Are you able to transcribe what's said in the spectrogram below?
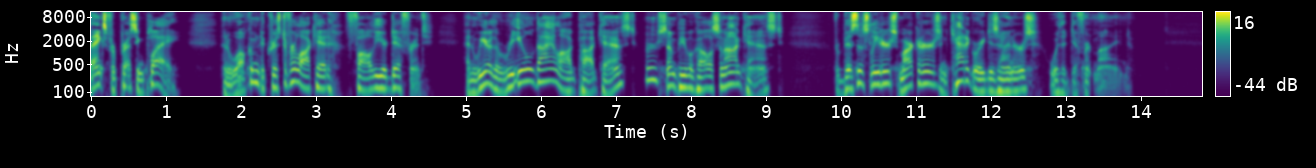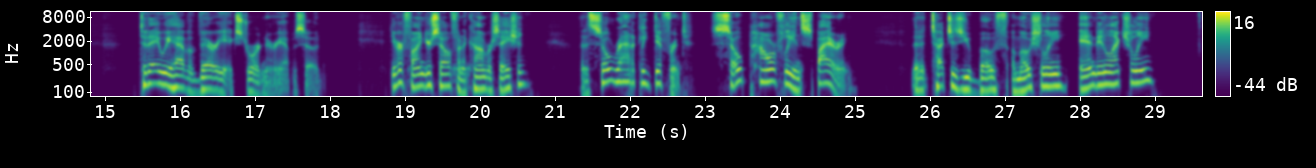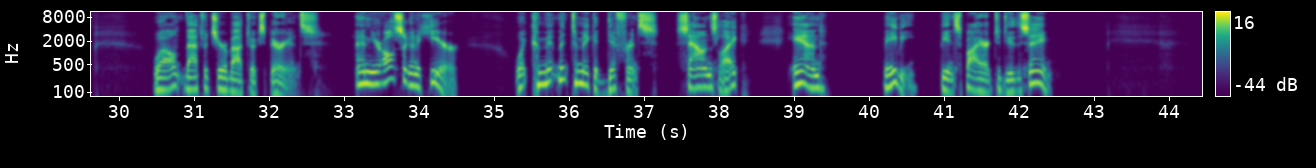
Thanks for pressing play, and welcome to Christopher Lochhead, Follow Your Different. And we are the Real Dialogue Podcast, or some people call us an oddcast, for business leaders, marketers, and category designers with a different mind. Today we have a very extraordinary episode. Do you ever find yourself in a conversation that is so radically different, so powerfully inspiring, that it touches you both emotionally and intellectually? Well, that's what you're about to experience. And you're also going to hear what commitment to make a difference sounds like and maybe be inspired to do the same.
